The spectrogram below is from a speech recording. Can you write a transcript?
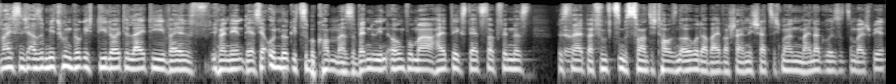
weiß nicht, also mir tun wirklich die Leute leid, die, weil ich meine, der ist ja unmöglich zu bekommen. Also wenn du ihn irgendwo mal halbwegs Deadstock findest, bist ja. du halt bei 15.000 bis 20.000 Euro dabei, wahrscheinlich, schätze ich mal, in meiner Größe zum Beispiel.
